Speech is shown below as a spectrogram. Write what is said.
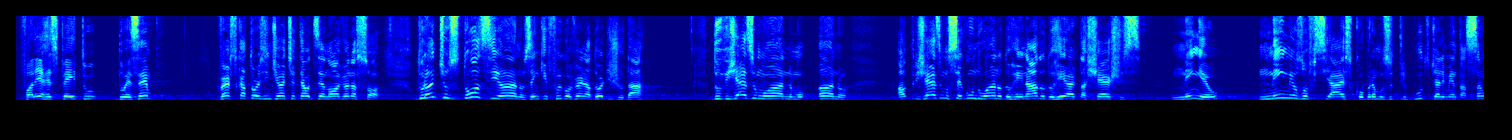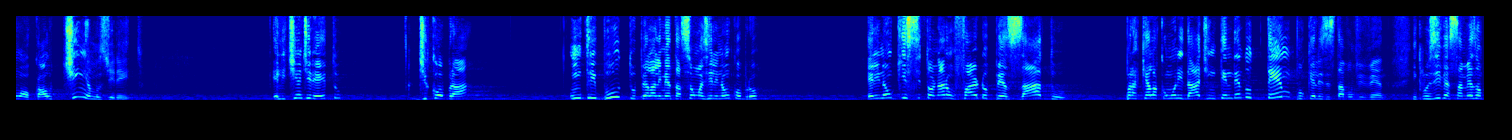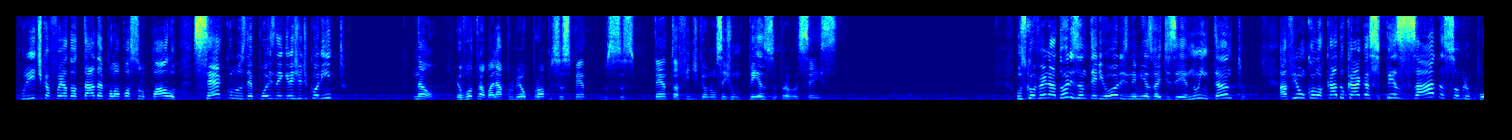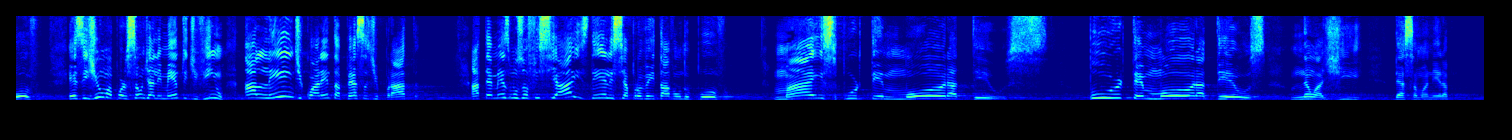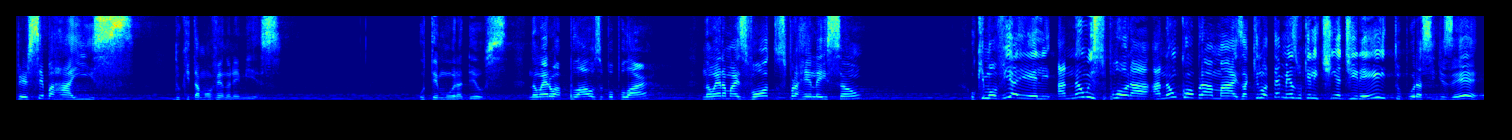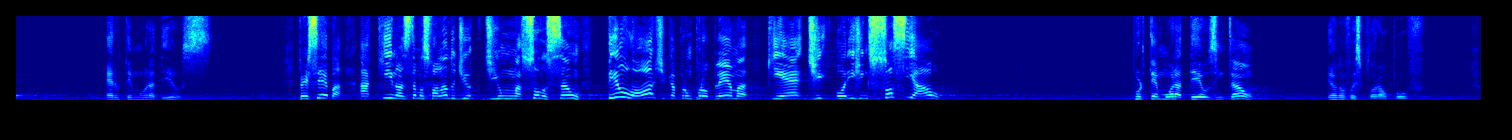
falei a respeito do exemplo. Verso 14 em diante até o 19, olha só. Durante os 12 anos em que fui governador de Judá, do vigésimo ano, ano ao 32 ano do reinado do rei Artaxerxes, nem eu, nem meus oficiais cobramos o tributo de alimentação ao qual tínhamos direito. Ele tinha direito de cobrar um tributo pela alimentação, mas ele não cobrou. Ele não quis se tornar um fardo pesado para aquela comunidade, entendendo o tempo que eles estavam vivendo. Inclusive, essa mesma política foi adotada pelo apóstolo Paulo séculos depois na igreja de Corinto. Não, eu vou trabalhar para o meu próprio sustento, sustento a fim de que eu não seja um peso para vocês. Os governadores anteriores, Neemias vai dizer, no entanto, haviam colocado cargas pesadas sobre o povo, exigiam uma porção de alimento e de vinho, além de 40 peças de prata. Até mesmo os oficiais deles se aproveitavam do povo, mas por temor a Deus, por temor a Deus, não agir dessa maneira. Perceba a raiz do que está movendo Neemias: o temor a Deus. Não era o aplauso popular, não era mais votos para reeleição. O que movia ele a não explorar, a não cobrar mais aquilo até mesmo que ele tinha direito, por assim dizer, era o temor a Deus. Perceba, aqui nós estamos falando de, de uma solução teológica para um problema que é de origem social. Por temor a Deus, então, eu não vou explorar o povo.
